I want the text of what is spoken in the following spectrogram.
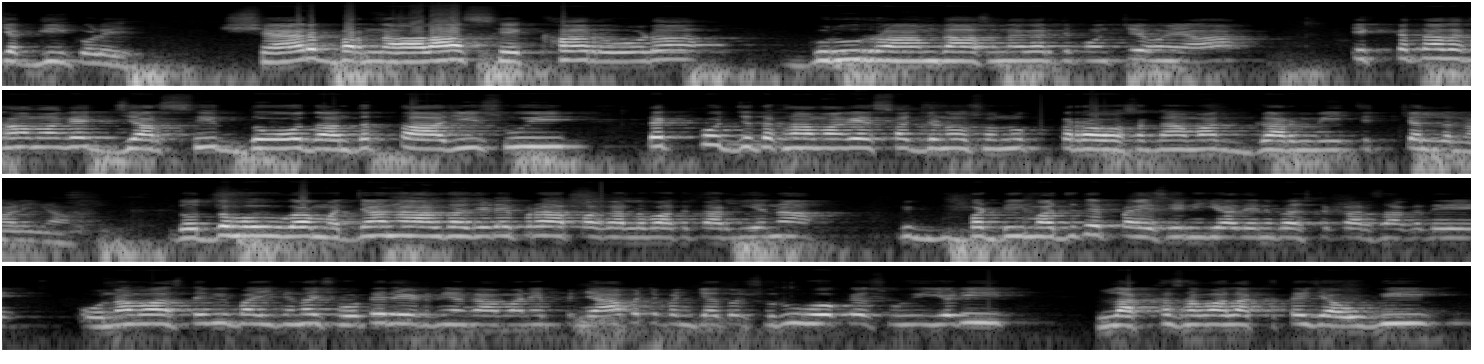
ਯੱਗੀ ਕੋਲੇ। ਸ਼ਹਿਰ ਬਰਨਾਲਾ, ਸੇਖਾ ਰੋਡ, ਗੁਰੂ ਰਾਮਦਾਸ ਨਗਰ ਚ ਪਹੁੰਚੇ ਹੋਏ ਆ ਇੱਕ ਤਾਂ ਦਿਖਾਵਾਂਗੇ ਜਰਸੀ, ਦੋ ਦੰਦ, ਤਾਜੀ ਸੂਈ ਤੇ ਕੁਝ ਦਿਖਾਵਾਂਗੇ ਸੱਜਣੋ ਤੁਹਾਨੂੰ ਕ੍ਰੋਸ ਗਾਵਾਂ ਗਰਮੀ ਚ ਚੱਲਣ ਵਾਲੀਆਂ। ਦੁੱਧ ਹੋਊਗਾ ਮੱਝਾਂ ਨਾਲ ਦਾ, ਜਿਹੜੇ ਭਰਾ ਆਪਾਂ ਗੱਲਬਾਤ ਕਰ ਲਈਏ ਨਾ ਵੀ ਵੱਡੀ ਮੱਝ ਤੇ ਪੈਸੇ ਨਹੀਂ ਜ਼ਿਆਦਾ ਇਨਵੈਸਟ ਕਰ ਸਕਦੇ। ਉਹਨਾਂ ਵਾਸਤੇ ਵੀ ਬਾਈ ਕਹਿੰਦਾ ਛੋਟੇ ਰੇਟ ਦੀਆਂ ਗਾਵਾਂ ਨੇ 50 55 ਤੋਂ ਸ਼ੁਰੂ ਹੋ ਕੇ ਸੂਈ ਜਿਹੜੀ ਲੱਖ, ਸਵਾ ਲੱਖ ਤੇ ਜਾਊਗੀ।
